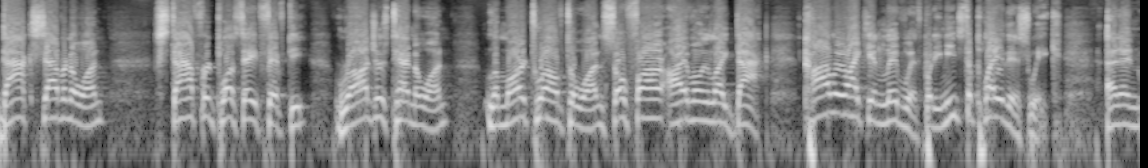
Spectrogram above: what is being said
Dak seven to one, Stafford plus eight fifty, Rodgers ten to one. Lamar 12 to 1. So far, I've only liked Dak. Kyler, I can live with, but he needs to play this week. And then,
